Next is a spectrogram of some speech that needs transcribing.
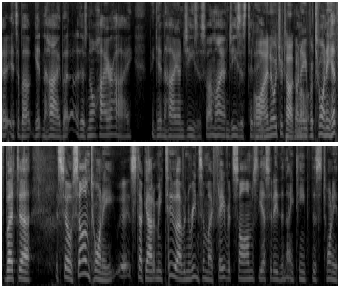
Uh, it's about getting high, but uh, there's no higher high getting high on Jesus. So I'm high on Jesus today. Oh, I know what you're talking on about. On April 20th. But uh, so Psalm 20 uh, stuck out at me too. I've been reading some of my favorite Psalms yesterday, the 19th, this 20th.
